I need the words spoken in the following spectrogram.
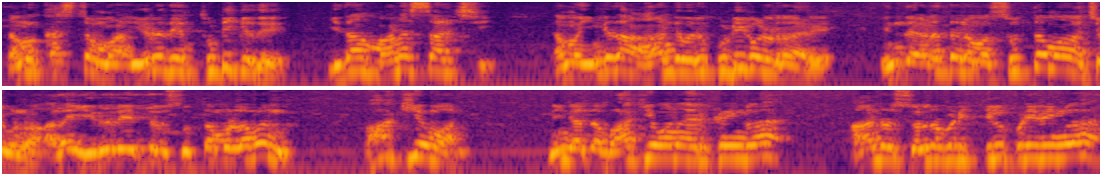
நம்ம கஷ்டமா இருதயம் துடிக்குது. இதான் மனசாட்சி. நம்ம இங்கதான் ஆண்டவர் குடிகொள்றாரு. இந்த இடத்த நம்ம சுத்தமா வச்சுக்கணும். அதான் இருதயத்தில் சுத்தமுள்ளவன் பாக்கியவான். நீங்க அந்த பாக்கியவானா இருக்கிறீங்களா? ஆண்டவர் சொல்றபடி கீழ்படுவீங்களா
